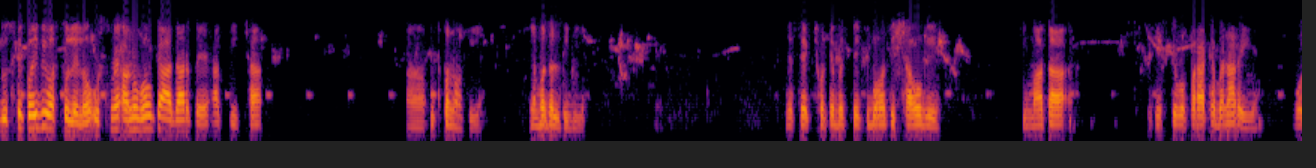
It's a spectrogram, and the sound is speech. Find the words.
दूसरी कोई भी वस्तु ले लो, उसमें अनुभव के आधार पे आपकी इच्छा उत्पन्न होती है या बदलती भी है। जैसे एक छोटे बच्चे की बहुत इच्छा होगी कि माता जिसके वो पराठे बना रही है वो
